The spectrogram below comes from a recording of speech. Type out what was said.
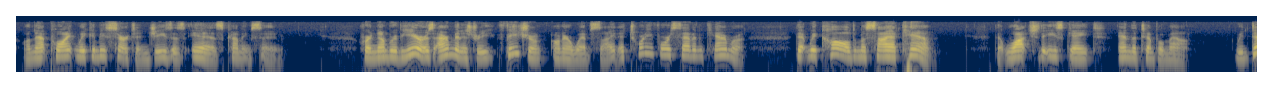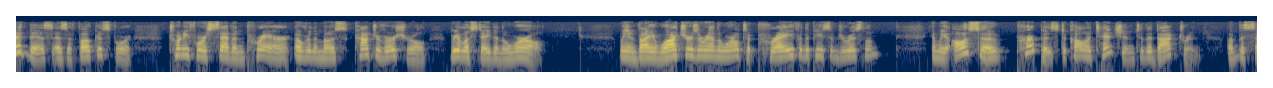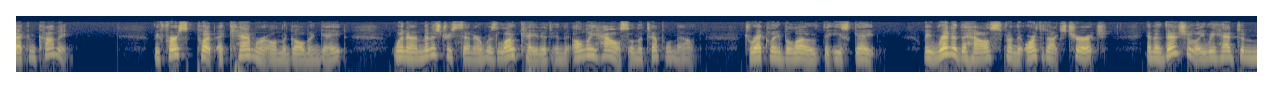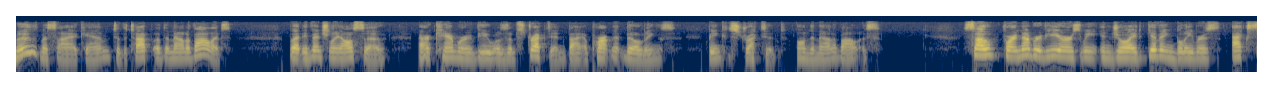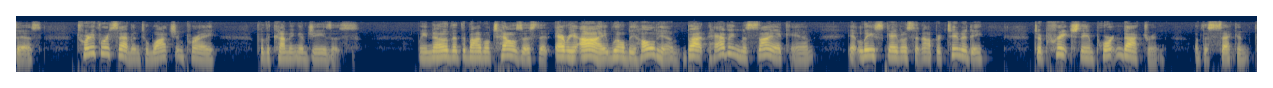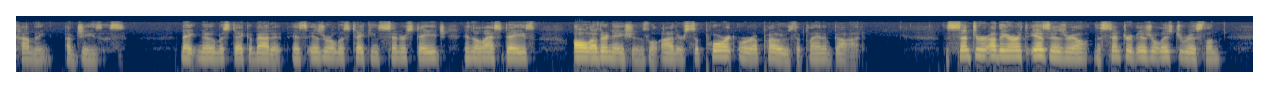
On that point, we can be certain Jesus is coming soon. For a number of years, our ministry featured on our website a 24 7 camera that we called Messiah Cam that watched the East Gate and the Temple Mount. We did this as a focus for 24 7 prayer over the most controversial real estate in the world. We invited watchers around the world to pray for the peace of Jerusalem, and we also purpose to call attention to the doctrine of the second coming. We first put a camera on the Golden Gate when our ministry center was located in the only house on the Temple Mount, directly below the East Gate. We rented the house from the Orthodox Church, and eventually we had to move Messiah Cam to the top of the Mount of Olives. But eventually also, our camera view was obstructed by apartment buildings being constructed on the Mount of Olives. So, for a number of years, we enjoyed giving believers access 24 7 to watch and pray for the coming of Jesus. We know that the Bible tells us that every eye will behold him, but having Messiah Cam at least gave us an opportunity to preach the important doctrine of the second coming of Jesus. Make no mistake about it, as Israel is taking center stage in the last days, all other nations will either support or oppose the plan of God. The center of the earth is Israel, the center of Israel is Jerusalem,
